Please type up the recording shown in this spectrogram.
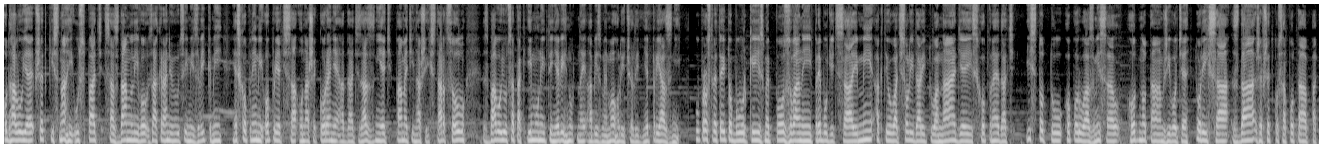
Odhaluje všetky snahy uspať sa zdanlivo zachraňujúcimi zvykmi, neschopnými oprieť sa o naše korene a dať zaznieť pamäti našich starcov, zbavujúca tak imunity nevyhnutnej, aby sme mohli čeliť nepriazni. Uprostred tejto búrky sme pozvaní prebudiť sa aj my, aktivovať solidaritu a nádej, schopné dať istotu, oporu a zmysel hodnotám v živote, ktorých sa zdá, že všetko sa potápa.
